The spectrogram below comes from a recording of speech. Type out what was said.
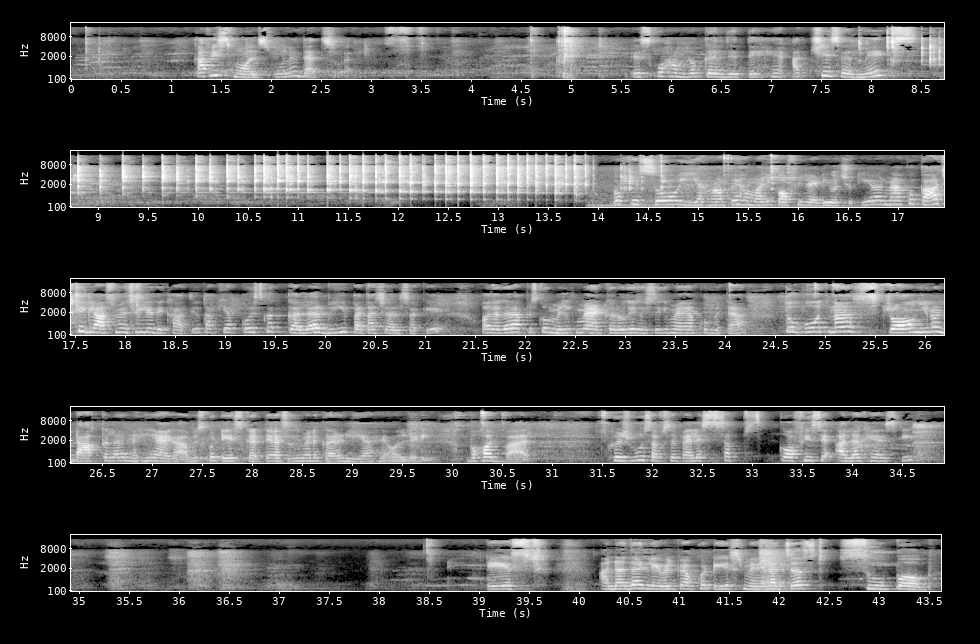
काफ़ी स्मॉल स्पून है दैट्स वाई इसको हम लोग कर देते हैं अच्छे से मिक्स ओके सो यहाँ पे हमारी कॉफ़ी रेडी हो चुकी है और मैं आपको कांच के ग्लास में इसीलिए दिखाती हूँ ताकि आपको इसका कलर भी पता चल सके। और अगर आप इसको मिल्क में ऐड करोगे, जैसे कि मैंने आपको बताया तो वो उतना strong you know dark colour नहीं आएगा। अब इसको टेस्ट करते हैं। वैसे तो मैंने कर लिया है ऑलरेडी बहुत बार। खुशबू सबसे पहले सब कॉफ़ी से अलग है इसकी। टेस्ट अनदर लेवल पे आपको टेस्ट मिलेगा। जस्ट सुपर्ब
